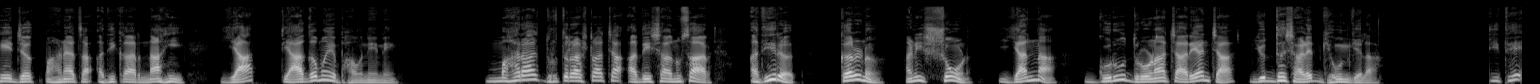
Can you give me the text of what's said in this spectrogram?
हे जग पाहण्याचा अधिकार नाही या त्यागमय भावनेने. महाराज धृतराष्ट्राच्या आदेशानुसार अधिरथ कर्ण आणि शोण यांना गुरु द्रोणाचार्यांच्या युद्धशाळेत घेऊन गेला. तिथे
